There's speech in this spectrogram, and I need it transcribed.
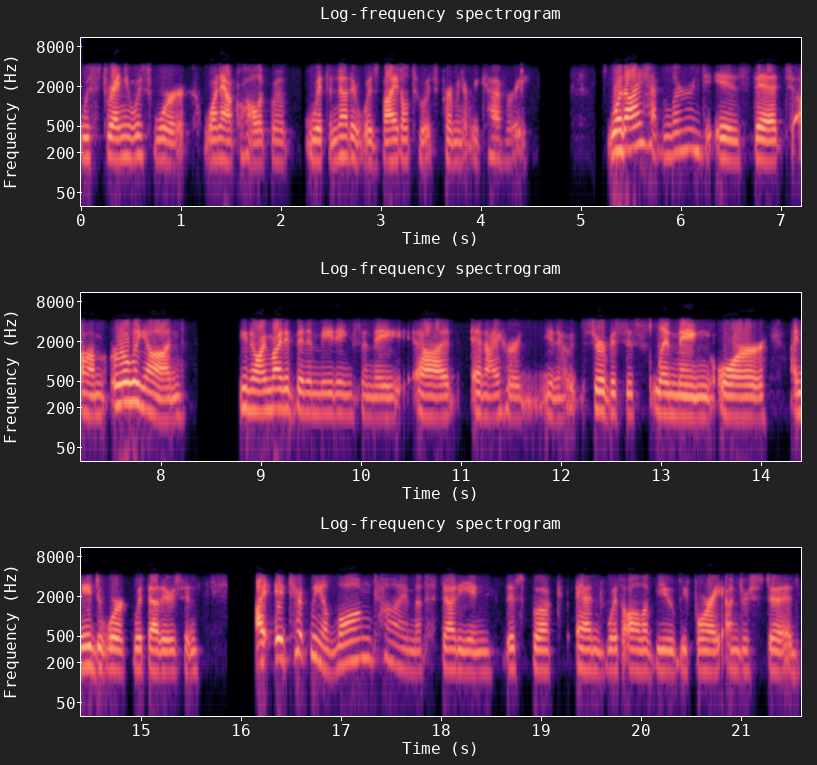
with strenuous work, one alcoholic with another, was vital to its permanent recovery. What I have learned is that um, early on, you know, I might have been in meetings and they uh, and I heard, you know, service is slimming or I need to work with others. And I, it took me a long time of studying this book and with all of you before I understood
